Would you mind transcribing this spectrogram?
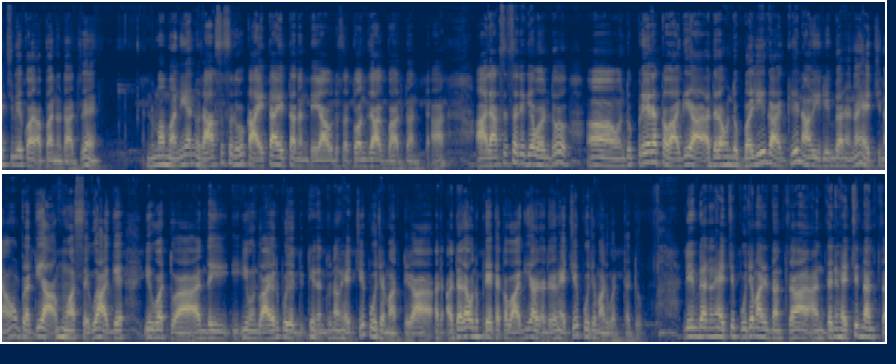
ಹೆಚ್ಚಬೇಕು ಅಪ್ಪ ಅನ್ನೋದಾದರೆ, ನಮ್ಮ ಮನೆಯನ್ನು ರಾಕ್ಷಸರು ಕಾಯ್ತಾ ಇರ್ತಾರಂತೆ, ಯಾವುದು ಸಹ ತೊಂದರೆ ಆಗಬಾರ್ದು ಅಂತ. ಆ ರಾಕ್ಷಸರಿಗೆ ಒಂದು ಒಂದು ಪ್ರೇರಕವಾಗಿ ಅದರ ಒಂದು ಬಲಿಗಾಗಿ ನಾವು ಈ ಲಿಂಬೆಹಣ್ಣನ್ನು ಹೆಚ್ಚಿ, ನಾವು ಪ್ರತಿ ಅಮಾವಾಸ್ಯೆಗೂ ಹಾಗೆ ಇವತ್ತು ಅಂದರೆ ಈ ಒಂದು ಆಯುರ್ಪೂಜೆ ದಿನದಂದು ನಾವು ಹೆಚ್ಚಿ ಪೂಜೆ ಮಾಡ್ತೀವಿ. ಅದರ ಒಂದು ಪ್ರೇರಕವಾಗಿ ಅದನ್ನು ಹೆಚ್ಚಿ ಪೂಜೆ ಮಾಡುವಂಥದ್ದು. ಲಿಂಬೆಹಣ್ಣನ್ನು ಹೆಚ್ಚಿ ಪೂಜೆ ಮಾಡಿದ ನಂತರ ಅಂತ ನೀವು ಹೆಚ್ಚಿದ ನಂತರ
